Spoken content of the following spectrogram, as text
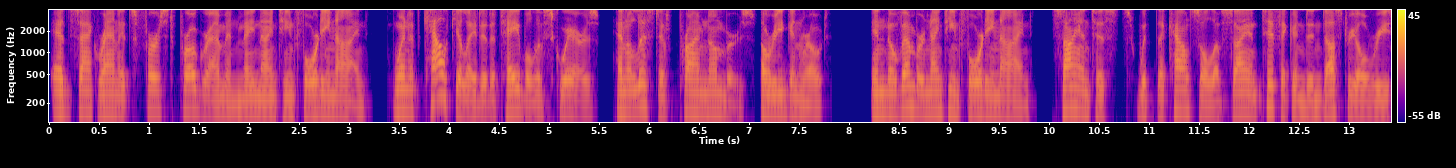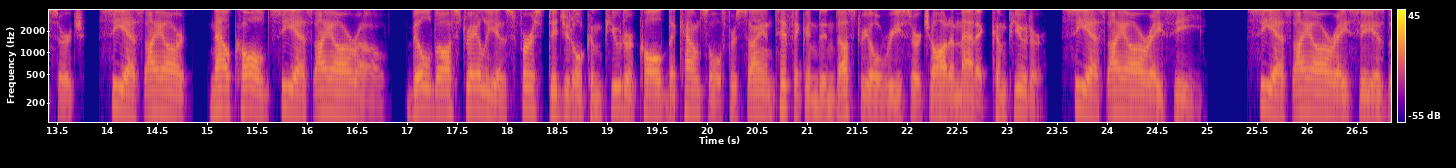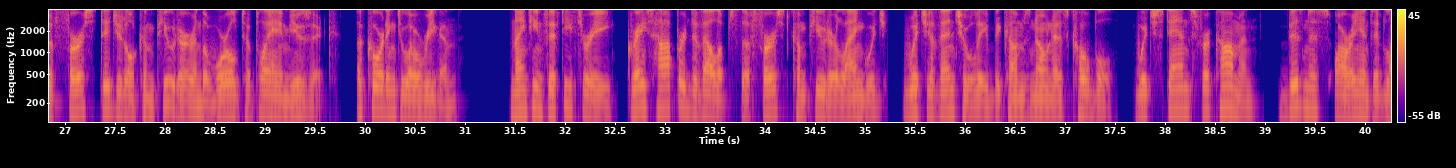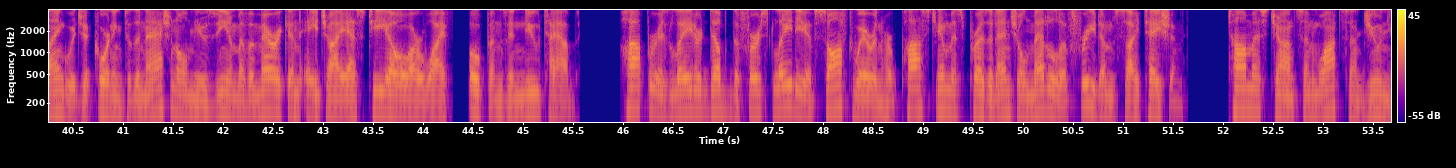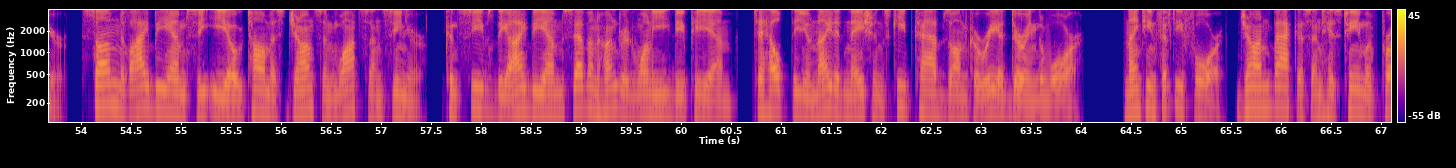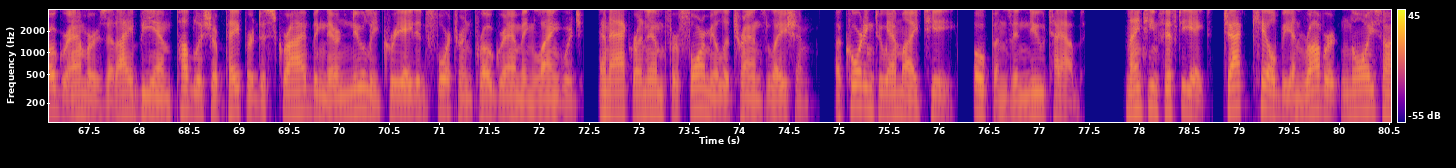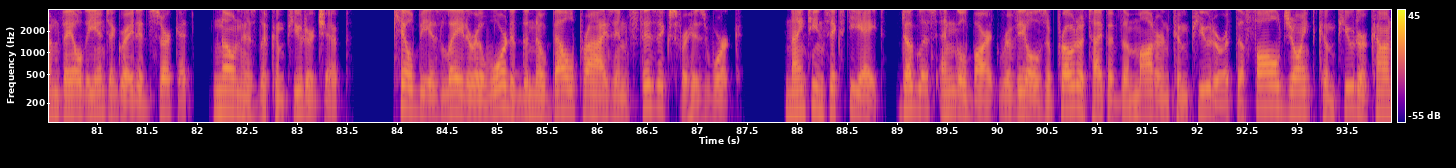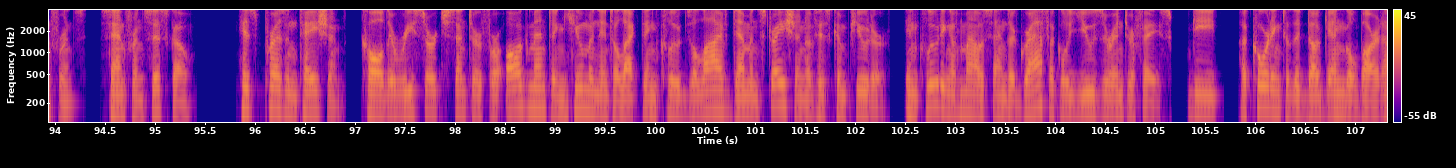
EDSAC ran its first program in May 1949 when it calculated a table of squares and a list of prime numbers, O'Regan wrote. In November 1949, scientists with the Council of Scientific and Industrial Research, CSIR, now called CSIRO, build Australia's first digital computer called the Council for Scientific and Industrial Research Automatic Computer, CSIRAC. CSIRAC is the first digital computer in the world to play music, according to O'Regan. 1953, Grace Hopper develops the first computer language, which eventually becomes known as COBOL, which stands for Common Business-Oriented Language according to the National Museum of American HISTORY, wife opens in new tab. Hopper is later dubbed the First Lady of Software in her posthumous Presidential Medal of Freedom citation. Thomas Johnson Watson, Jr., son of IBM CEO Thomas Johnson Watson Sr., conceives the IBM 701 EDPM to help the United Nations keep tabs on Korea during the war. 1954, John Backus and his team of programmers at IBM publish a paper describing their newly created Fortran programming language, an acronym for Formula Translation, according to MIT, opens in new tab. 1958, Jack Kilby and Robert Noyce unveil the integrated circuit, known as the computer chip. Kilby is later awarded the Nobel Prize in Physics for his work. 1968, Douglas Engelbart reveals a prototype of the modern computer at the Fall Joint Computer Conference, San Francisco. His presentation, called a Research Center for Augmenting Human Intellect includes a live demonstration of his computer, including a mouse and a graphical user interface, GUI, according to the Doug Engelbart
